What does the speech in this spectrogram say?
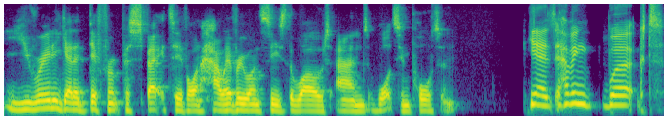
you really get a different perspective on how everyone sees the world and what's important. Yeah, having worked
